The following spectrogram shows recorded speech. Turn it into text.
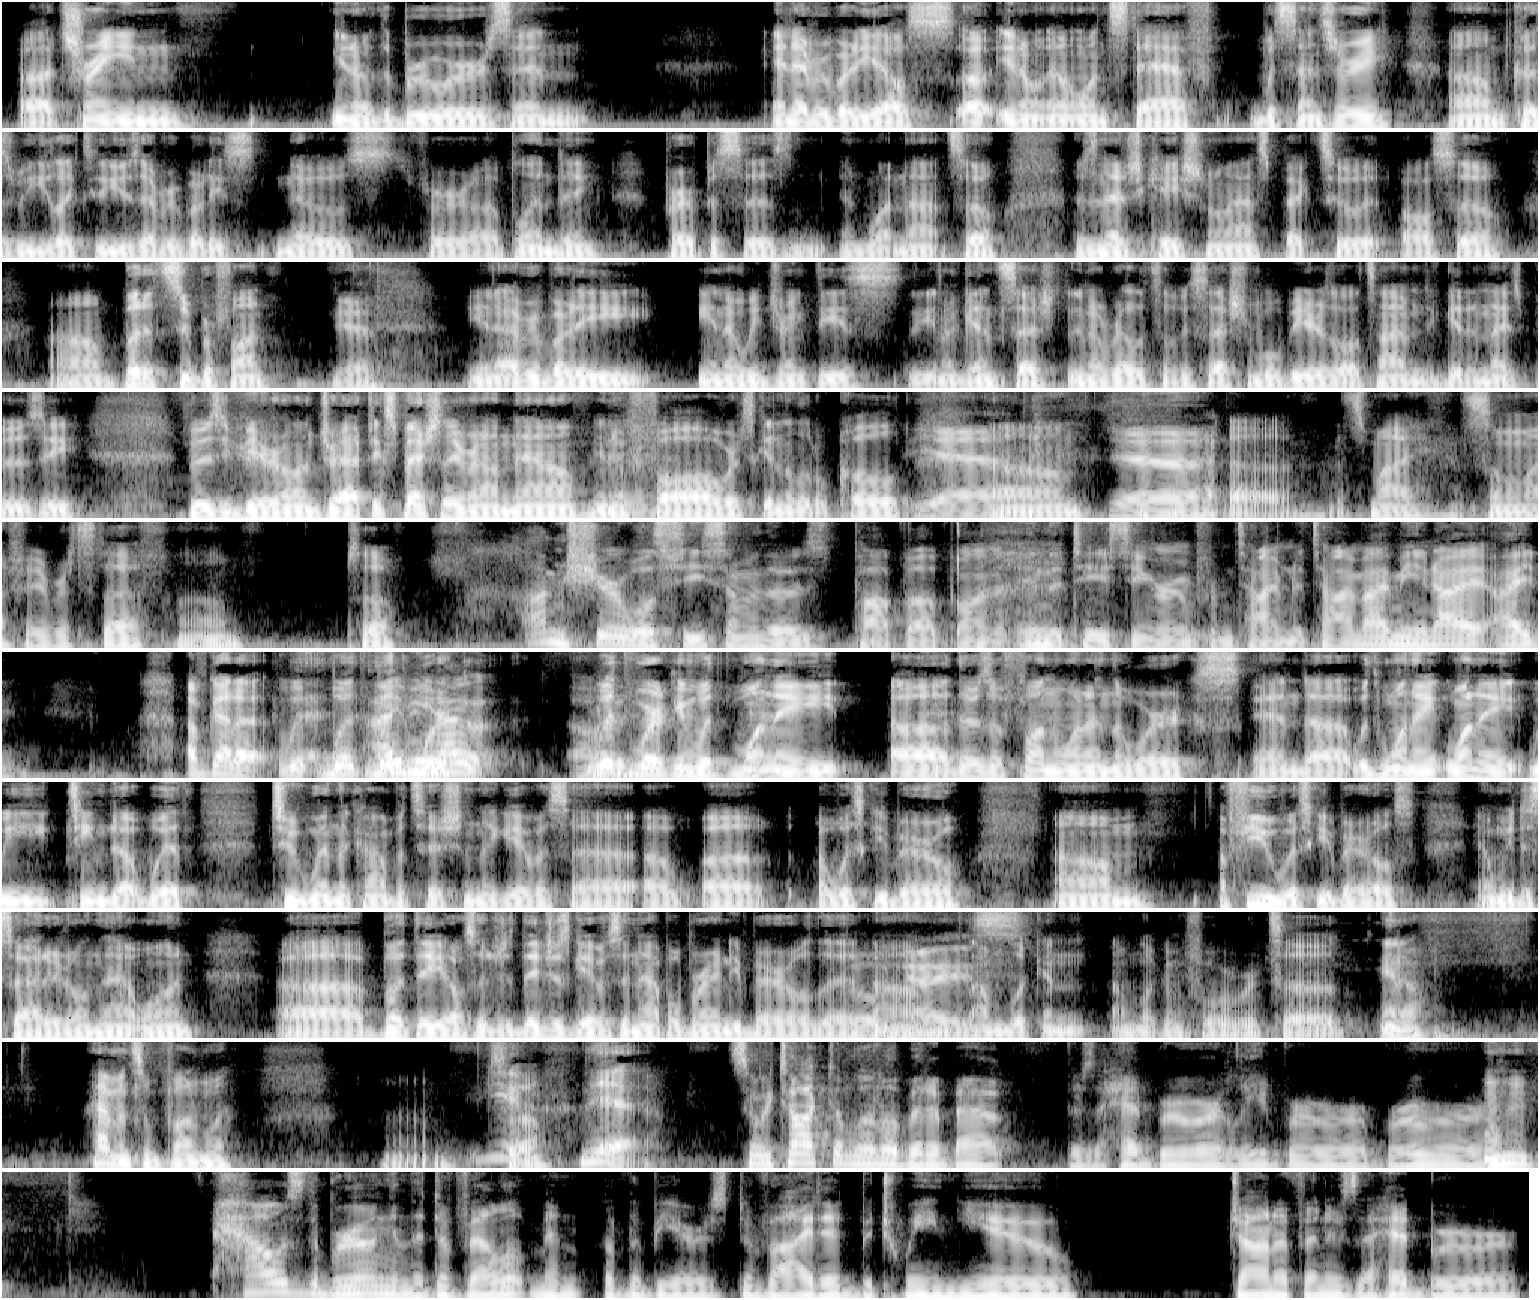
uh, train you know the brewers and and everybody else uh, you know on staff with sensory because we like to use everybody's nose for uh, blending purposes and, and whatnot. So there's an educational aspect to it also. Um, but it's super fun. Yeah. you know everybody you know we drink these you know again session you know relatively sessionable beers all the time to get a nice boozy boozy beer on draft especially around now you know fall where it's getting a little cold Yeah. um, Yeah. uh, that's my some of my favorite stuff. Um, so I'm sure we'll see some of those pop up on in the tasting room from time to time. I mean, I, I, I've got a with with, with, I mean, work- I, oh, with working with one eight. Uh, There's a fun one in the works, and uh, with one eight one eight we teamed up with to win the competition. They gave us a a, a, a whiskey barrel, um, a few whiskey barrels, and we decided on that one. Uh, but they also just they just gave us an apple brandy barrel that Oh, um, nice. I'm looking I'm looking forward to you know having some fun with. Um, So yeah. So we talked a little bit about there's a head brewer, lead brewer, brewer. Mm-hmm. How's the brewing and the development of the beers divided between you, Jonathan, who's the head brewer,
